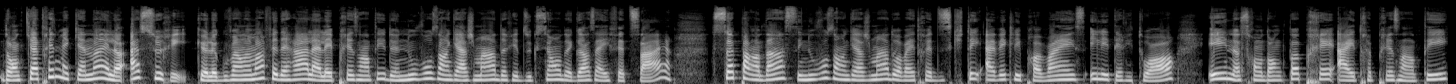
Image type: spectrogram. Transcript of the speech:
Donc, Catherine McKenna, elle a assuré que le gouvernement fédéral allait présenter de nouveaux engagements de réduction de gaz à effet de serre. Cependant, ces nouveaux engagements doivent être discutés avec les provinces et les territoires et ne seront donc pas prêts à être présentés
